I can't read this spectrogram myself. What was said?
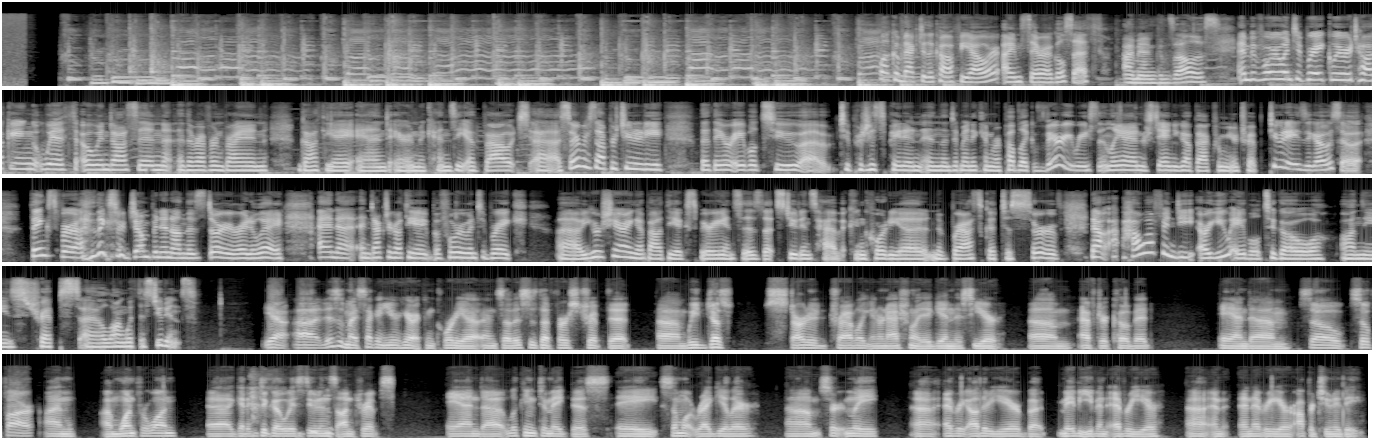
Welcome back to the Coffee Hour. I'm Sarah Gulseth. I'm Anne Gonzalez. And before we went to break, we were talking with Owen Dawson, the Reverend Brian Gauthier, and Erin Mackenzie about uh, a service opportunity that they were able to uh, to participate in in the Dominican Republic very recently. I understand you got back from your trip two days ago, so thanks for uh, thanks for jumping in on this story right away. And uh, and Dr. Gauthier, before we went to break, uh, you were sharing about the experiences that students have at Concordia, Nebraska, to serve. Now, how often you, are you able to go on these trips uh, along with the students? Yeah, uh, this is my second year here at Concordia, and so this is the first trip that um, we just started traveling internationally again this year um, after COVID, and um, so so far I'm I'm one for one uh, getting to go with students on trips and uh, looking to make this a somewhat regular, um, certainly uh, every other year, but maybe even every year, uh, and, and every year opportunity.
